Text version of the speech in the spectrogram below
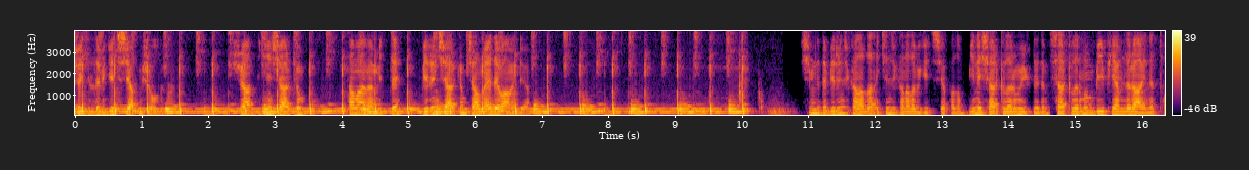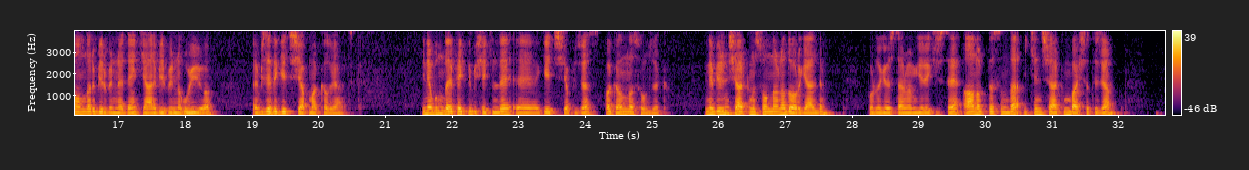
Şekilde bir geçiş yapmış olduk. Şu an ikinci şarkım tamamen bitti. Birinci şarkım çalmaya devam ediyor. Şimdi de birinci kanaldan ikinci kanala bir geçiş yapalım. Yine şarkılarımı yükledim. Şarkılarımın BPM'leri aynı. Tonları birbirine denk yani birbirine uyuyor. Bize de geçiş yapmak kalıyor artık. Yine bunu da efektli bir şekilde geçiş yapacağız. Bakalım nasıl olacak. Yine birinci şarkımın sonlarına doğru geldim. Burada göstermem gerekirse A noktasında ikinci şarkımı başlatacağım.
